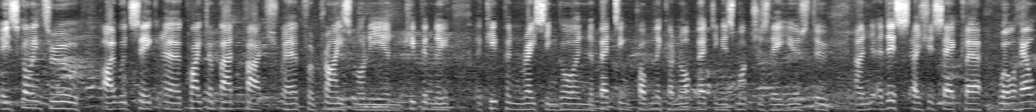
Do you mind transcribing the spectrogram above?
is going through, I would say, uh, quite a bad patch uh, for prize money and keeping the Uh, keeping racing going. The betting public are not betting as much as they used to, and this, as you say, Claire, will help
